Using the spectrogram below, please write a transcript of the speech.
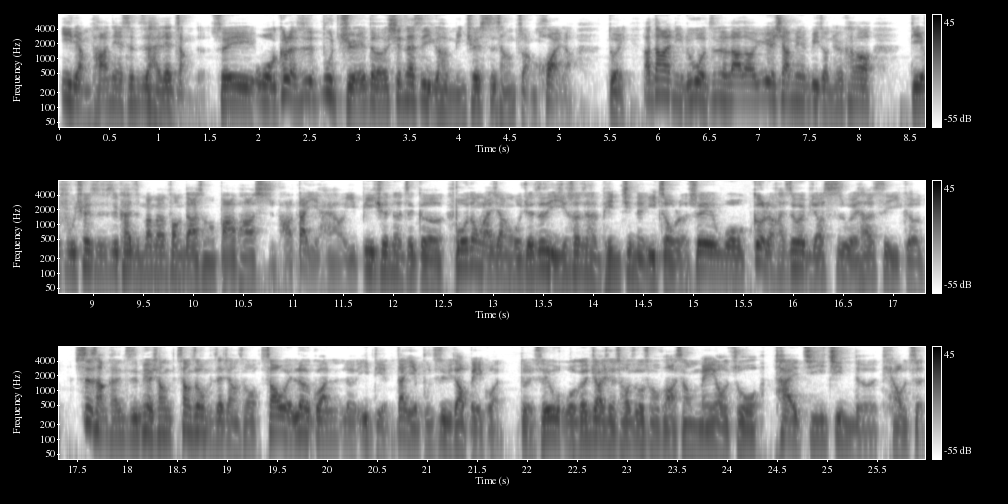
一两趴内，甚至还在涨的，所以我个人是不觉得现在是一个很明确市场转坏了，对，那当然你如果真的拉到越下面的币种，你会看到。跌幅确实是开始慢慢放大，什么八趴、十趴，但也还好。以币圈的这个波动来讲，我觉得这已经算是很平静的一周了。所以我个人还是会比较视为它是一个市场，可能只是没有像上周我们在讲的时候稍微乐观了一点，但也不至于到悲观。对，所以我跟教学操作手法上没有做太激进的调整。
